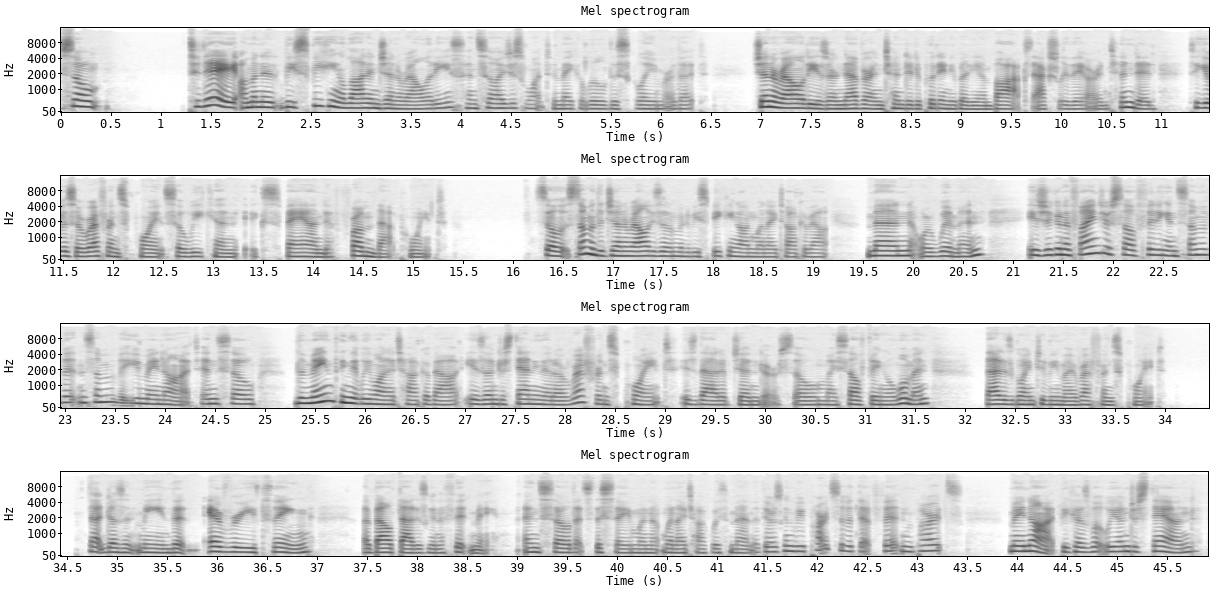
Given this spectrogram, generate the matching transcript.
So, today I'm going to be speaking a lot in generalities, and so I just want to make a little disclaimer that generalities are never intended to put anybody in a box. Actually, they are intended to give us a reference point so we can expand from that point. So, some of the generalities that I'm going to be speaking on when I talk about men or women is you're going to find yourself fitting in some of it and some of it you may not. And so, the main thing that we want to talk about is understanding that our reference point is that of gender. So, myself being a woman, that is going to be my reference point. That doesn't mean that everything about that is going to fit me. And so that's the same when, when I talk with men, that there's going to be parts of it that fit and parts may not, because what we understand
